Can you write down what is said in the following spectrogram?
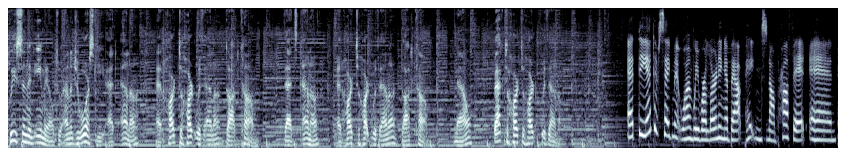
please send an email to Anna Jaworski at anna at hearttoheartwithanna.com. That's Anna at hearttoheartwithanna.com. Now, back to Heart to Heart with Anna. At the end of segment one, we were learning about Payton's nonprofit and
